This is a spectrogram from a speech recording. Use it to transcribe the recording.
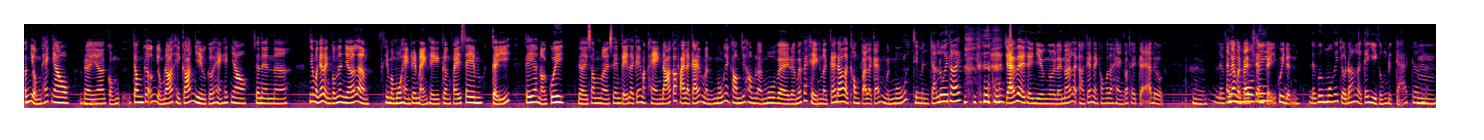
ứng dụng khác nhau. Ừ. rồi ờ, cũng trong cái ứng dụng đó thì có nhiều cửa hàng khác nhau. Cho nên ờ, nhưng mà các bạn cũng nên nhớ là khi mà mua hàng trên mạng thì cần phải xem kỹ cái nội quy rồi xong rồi xem kỹ là cái mặt hàng đó có phải là cái mình muốn hay không chứ không là mua về rồi mới phát hiện là cái đó là không phải là cái mình muốn thì mình trả lui thôi trả về thì nhiều người lại nói là à, cái này không phải là hàng có thể trả được ừ. Thành ra mình phải xem cái... kỹ quy định Lệ Vương mua cái chỗ đó là cái gì cũng được trả trơn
